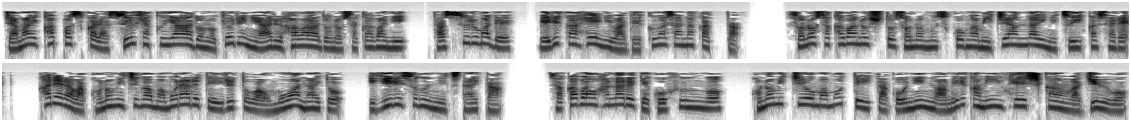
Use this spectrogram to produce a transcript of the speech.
ジャマイカパスから数百ヤードの距離にあるハワードの酒場に達するまでアメリカ兵には出くわさなかった。その酒場の主とその息子が道案内に追加され、彼らはこの道が守られているとは思わないとイギリス軍に伝えた。酒場を離れて5分後、この道を守っていた5人のアメリカ民兵士官は銃を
